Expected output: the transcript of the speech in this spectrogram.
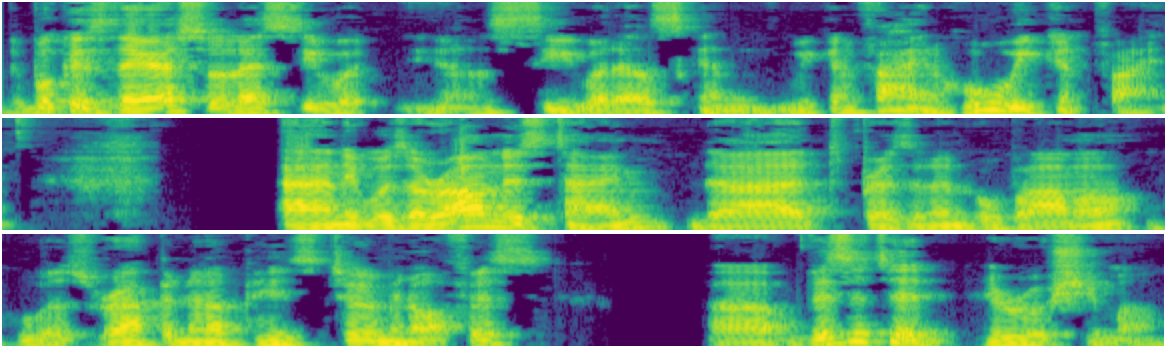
The book is there, so let's see what you know. See what else can we can find, who we can find. And it was around this time that President Obama, who was wrapping up his term in office, uh, visited Hiroshima.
